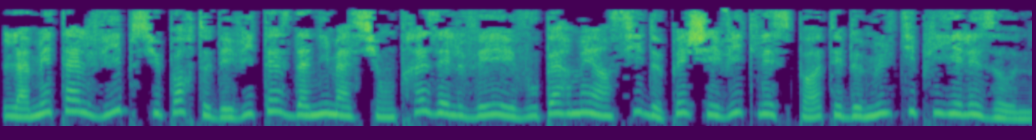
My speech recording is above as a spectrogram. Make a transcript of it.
La Metal Vib supporte des vitesses d'animation très élevées et vous permet ainsi de pêcher vite les spots et de multiplier les zones.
